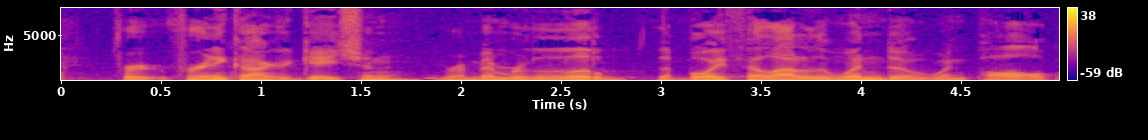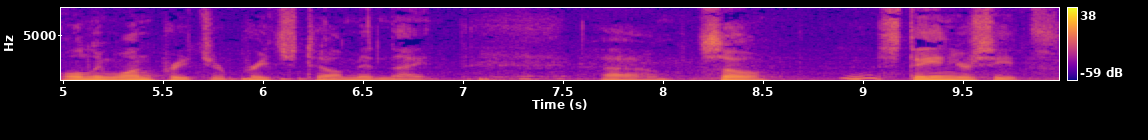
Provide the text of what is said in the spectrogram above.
for for any congregation. Remember the little the boy fell out of the window when Paul, only one preacher, preached till midnight. Um, so, stay in your seats.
